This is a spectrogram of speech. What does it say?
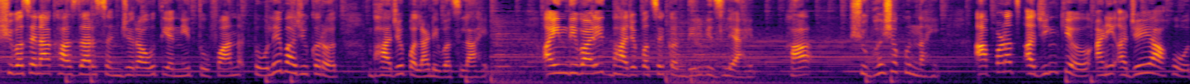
शिवसेना खासदार संजय राऊत यांनी तुफान टोलेबाजी करत भाजपला डिवचला आहे. ऐन दिवाळीत भाजपचे कंदील विझले आहेत. हा शुभशकून नाही. आपणच अजिंक्य आणि अजेय आहोत.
